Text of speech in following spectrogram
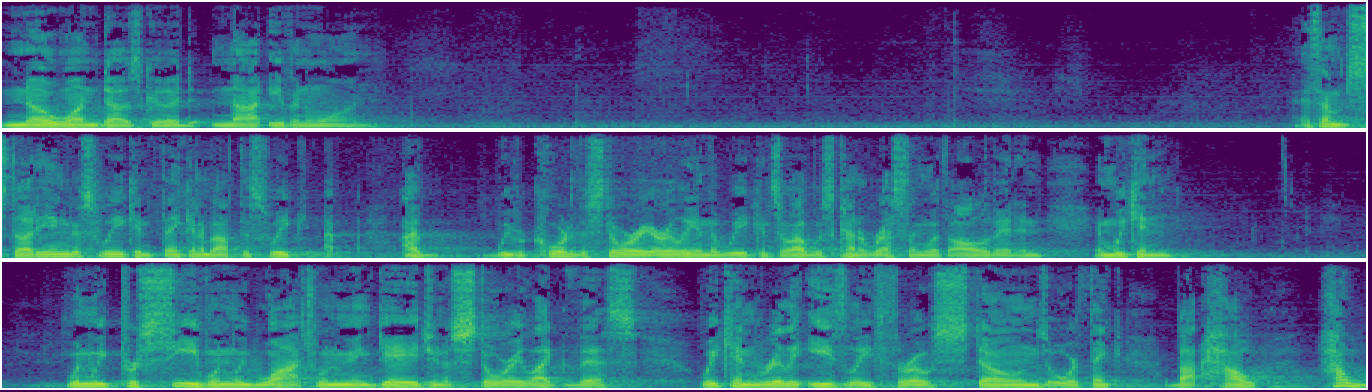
No one does good, not even one. As I'm studying this week and thinking about this week, I, I, we recorded the story early in the week, and so I was kind of wrestling with all of it. And, and we can, when we perceive, when we watch, when we engage in a story like this, we can really easily throw stones or think, about how, how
